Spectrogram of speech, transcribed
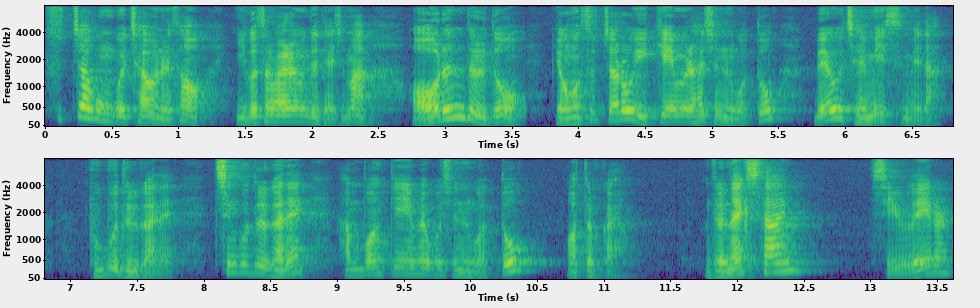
숫자 공부 차원에서 이것을 활용해도 되지만 어른들도 영어 숫자로 이 게임을 하시는 것도 매우 재미있습니다. 부부들 간에, 친구들 간에 한번 게임 해보시는 것도 어떨까요? Until next time, see you later.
